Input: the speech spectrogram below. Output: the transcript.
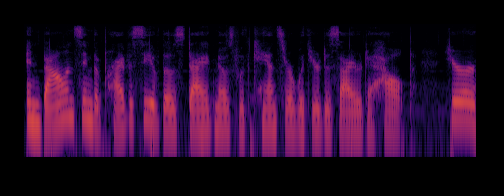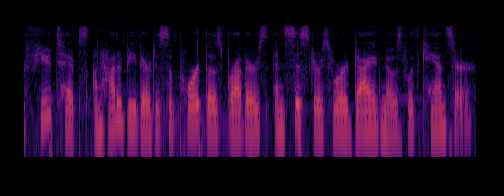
In balancing the privacy of those diagnosed with cancer with your desire to help, here are a few tips on how to be there to support those brothers and sisters who are diagnosed with cancer.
